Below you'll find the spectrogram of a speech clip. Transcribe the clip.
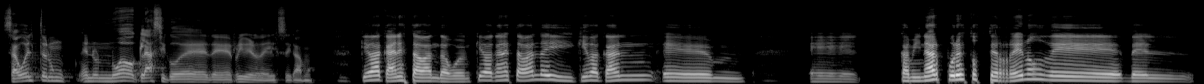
se ha vuelto en un, en un nuevo clásico de, de Riverdale, digamos. Qué bacán esta banda, weón. Qué bacán esta banda y qué bacán em, eh, caminar por estos terrenos de, del,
